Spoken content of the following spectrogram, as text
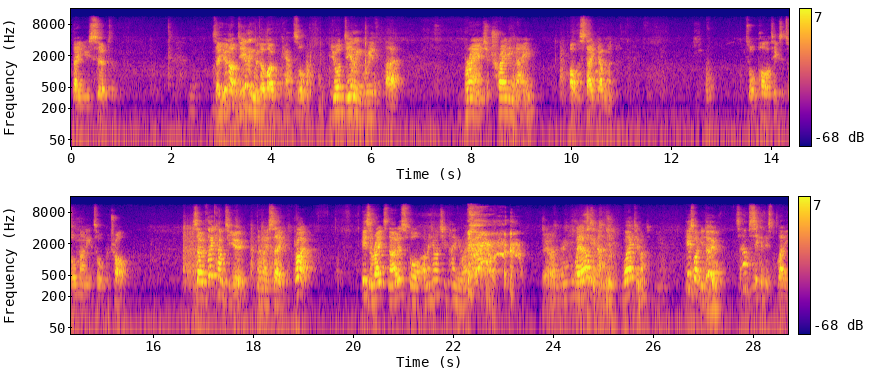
They usurped them. So you're not dealing with a local council, you're dealing with a branch, a trading name of the state government. It's all politics, it's all money, it's all control. So if they come to you and they say, right, here's a rates notice for, I mean, how much are you paying your rates? rent? Thousands. Way too much. Here's what you do. Say, I'm sick of this bloody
